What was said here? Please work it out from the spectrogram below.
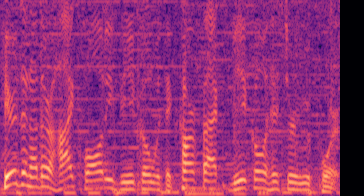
Here's another high quality vehicle with a Carfax Vehicle History Report.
